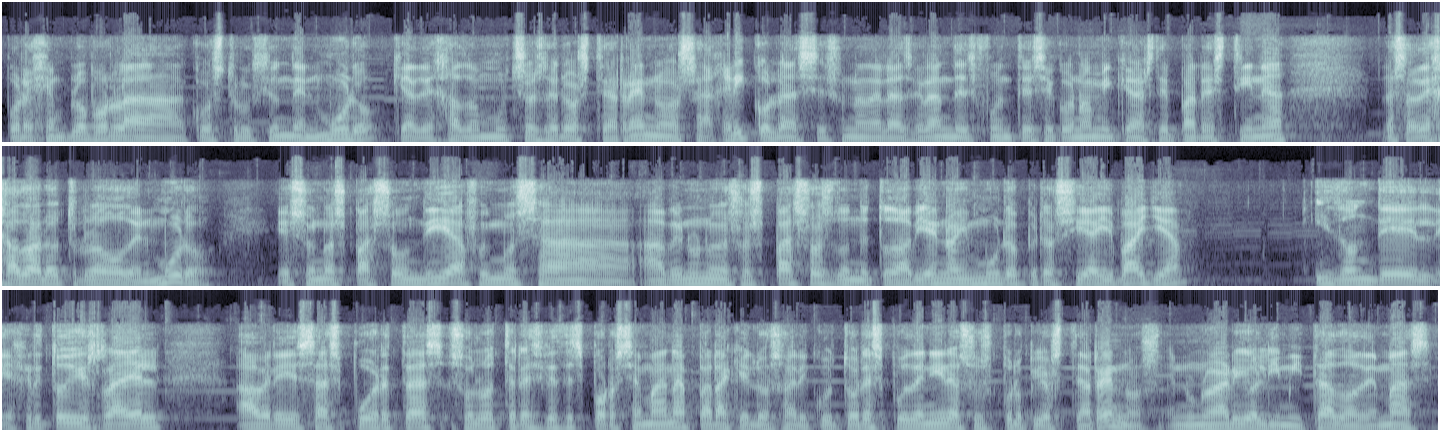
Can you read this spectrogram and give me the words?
por ejemplo, por la construcción del muro, que ha dejado muchos de los terrenos agrícolas, es una de las grandes fuentes económicas de Palestina, los ha dejado al otro lado del muro. Eso nos pasó un día, fuimos a ver uno de esos pasos donde todavía no hay muro, pero sí hay valla y donde el ejército de Israel abre esas puertas solo tres veces por semana para que los agricultores puedan ir a sus propios terrenos, en un horario limitado además.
